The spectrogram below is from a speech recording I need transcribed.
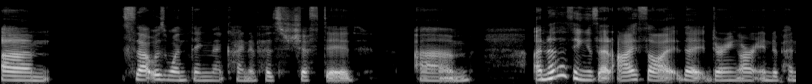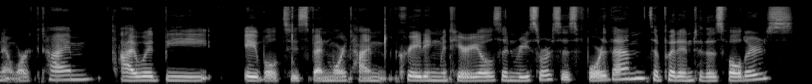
Um, so that was one thing that kind of has shifted. Um, another thing is that I thought that during our independent work time, I would be able to spend more time creating materials and resources for them to put into those folders.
